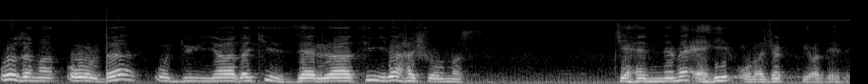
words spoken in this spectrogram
o zaman orada o dünyadaki zerratiyle haşrolmaz. Cehenneme ehil olacak bir vaziyette.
